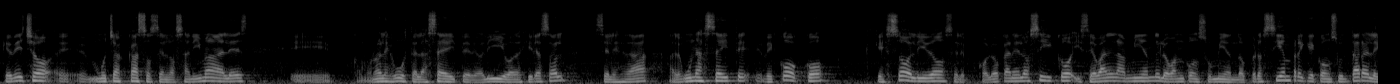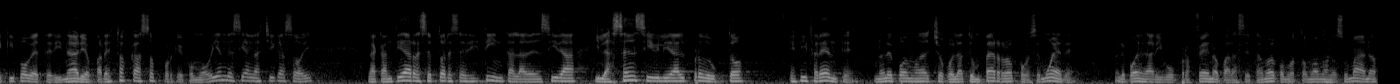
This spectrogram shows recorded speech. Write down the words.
Que de hecho, eh, en muchos casos en los animales, eh, como no les gusta el aceite de olivo, de girasol, se les da algún aceite de coco que es sólido, se le coloca en el hocico y se van lamiendo y lo van consumiendo. Pero siempre hay que consultar al equipo veterinario para estos casos porque, como bien decían las chicas hoy, la cantidad de receptores es distinta, la densidad y la sensibilidad al producto es diferente. No le podemos dar chocolate a un perro porque se muere. No le puedes dar ibuprofeno, paracetamol como tomamos los humanos.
